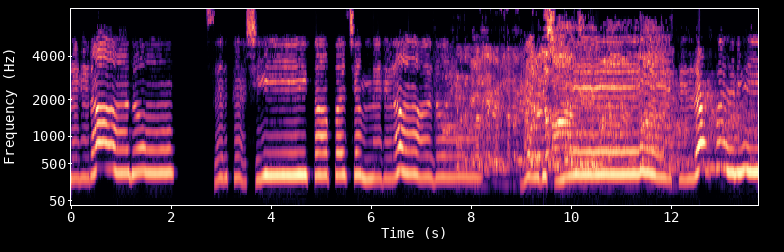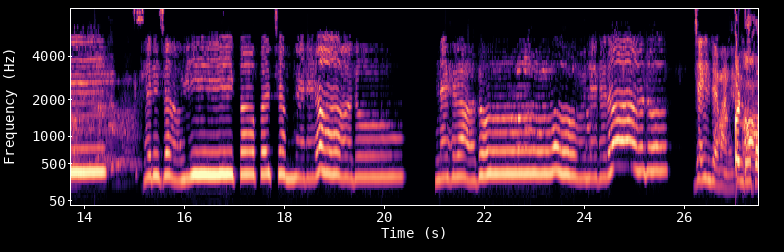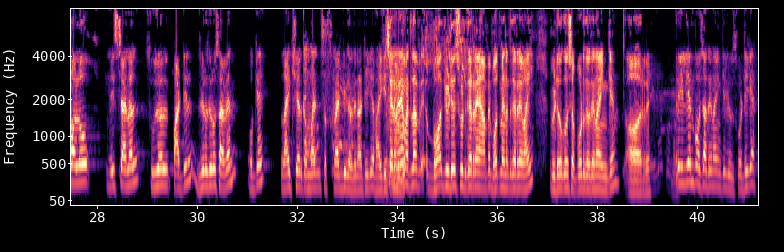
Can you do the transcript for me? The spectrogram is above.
लहरा सरकशी का परचम लहरा दो। गर्दिश में फिर अपनी सरजमी का परचम लहरा दो। लहरा दो लहरा दो। जय हिंद जय Bharat. Do follow his channel Sujal Patil zero zero seven okay like share comment subscribe भी कर देना ठीक है? भाई की कर रहे हैं मतलब बहुत वीडियो शूट कर रहे हैं यहाँ पे बहुत मेहनत कर रहे हैं भाई। वीडियो को सपोर्ट कर देना इनके और ट्रिलियन पहुँचा देना इनके व्यूज़ को ठीक है?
